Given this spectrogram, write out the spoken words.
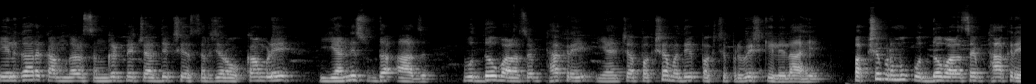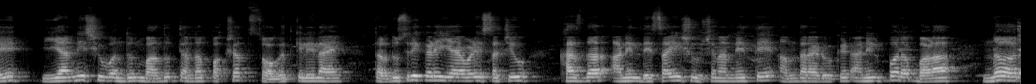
एल्गार कामगार संघटनेचे अध्यक्ष सर्जेराव कांबळे यांनी सुद्धा आज उद्धव बाळासाहेब ठाकरे यांच्या पक्षामध्ये पक्षप्रवेश केलेला आहे. पक्षप्रमुख उद्धव बाळासाहेब ठाकरे यांनी शिवबंधून बांधून त्यांना पक्षात स्वागत केलेलं आहे. तर दुसरीकडे यावेळी सचिव खासदार अनिल देसाई शिवसेना नेते आमदार ॲडव्होकेट अनिल परब बाळा नर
